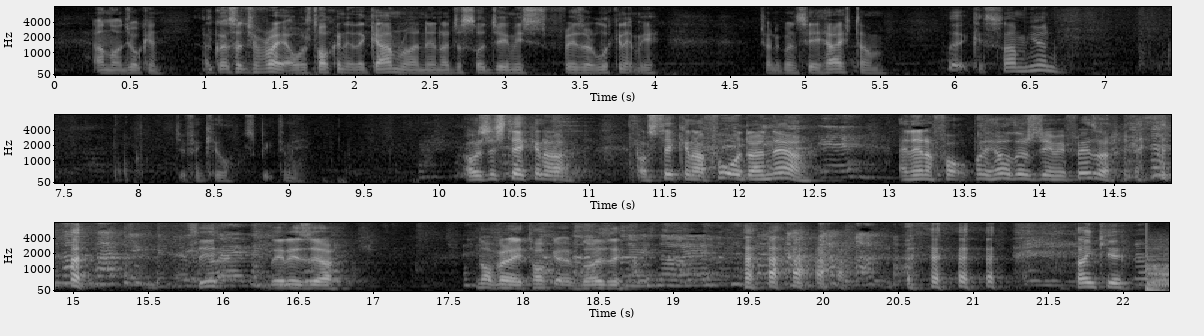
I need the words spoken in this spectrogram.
I'm not joking. I got such a fright. I was talking to the camera and then I just saw Jamie Fraser looking at me, trying to go and say hi to him. Look, it's Sam Heughan. Do you think he'll speak to me? I was just taking a, I was taking a photo down there, and then I thought, what the hell? There's Jamie Fraser. See, there he is there. Not very talkative though, is he? No, he's not here. Thank you.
